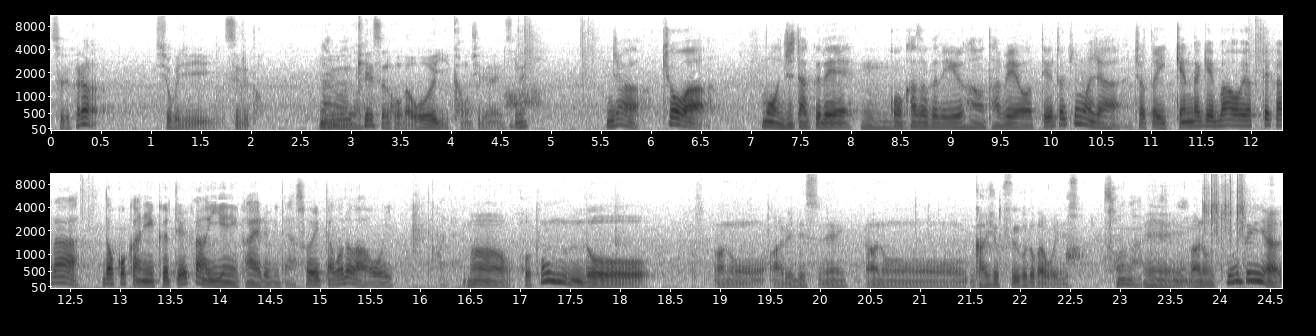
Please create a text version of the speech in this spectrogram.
それから食事するというケースの方が多いかもしれないですね。じゃあ今日はもう自宅でこう家族で夕飯を食べようっていう時もじゃあちょっと一軒だけバーを寄ってからどこかに行くっていうか家に帰るみたいなそういったことが多いまあほとんどあのあれですね。あの外食することが多いです。そうなんですね、えー、あの基本的にはあの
